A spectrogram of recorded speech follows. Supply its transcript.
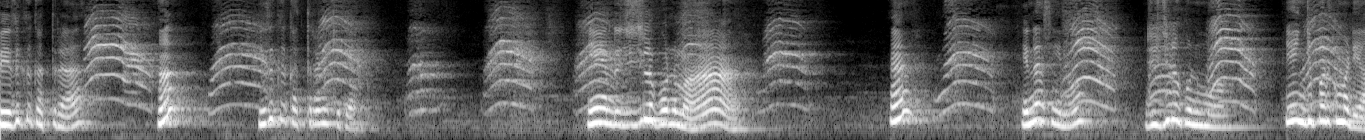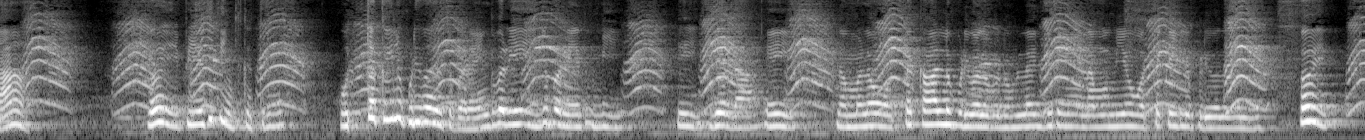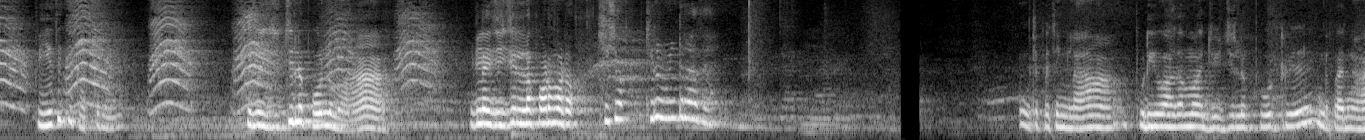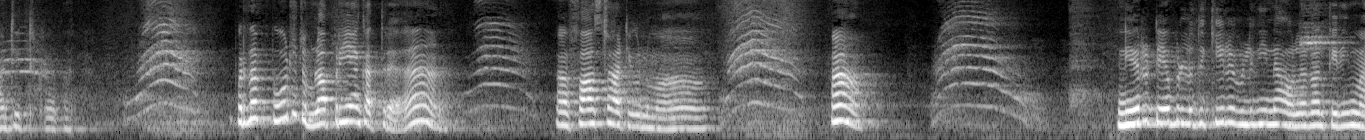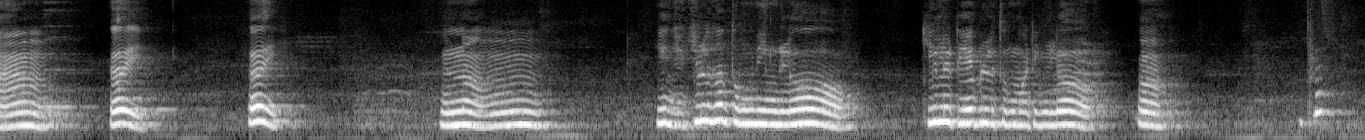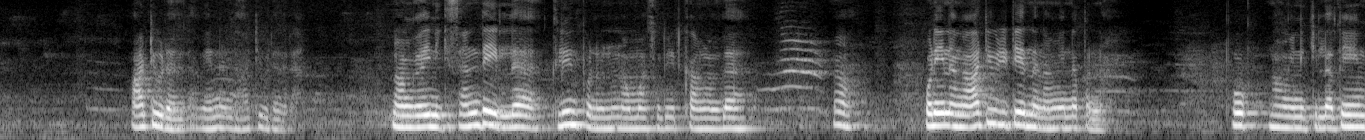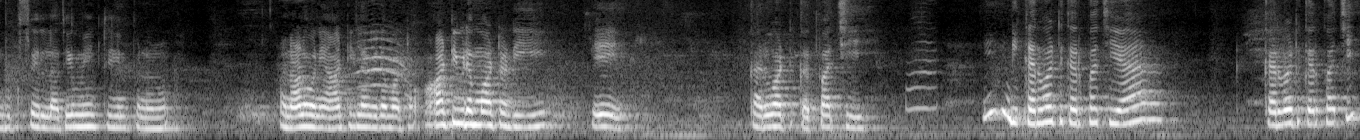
இப்போ எதுக்கு கத்துற? ஆ? எதுக்கு கத்துறேன்னு கேட்டேன். ஏன் இந்த ஜிஜில் போடணுமா? ஆ? என்ன செய்யணும்? ஜிஜில் போடணுமா? ஏன் இங்கே படுக்க மாட்டியா? ஏய் இப்போ எதுக்கு இங்கே கத்துற? ஒத்த கையில் பிடிவாக எடுத்து பாரு. இங்கே பாரு ஏய் இங்கே பாரு என் தம்பி? ஏய் இதேடா ஏய் நம்மளாம் ஒத்த காலில் பிடிவாத பண்ணோம்ல. இங்கே நம்ம மம்மியும் ஒத்த கையில் பிடிவாத பண்ணுவோம். ஓய் இப்போ எதுக்கு கத்துறேன் இது ஜிஜில் போடணுமா? இல்லை ஜிஜிலெலாம் போட மாட்டோம். சிஷோ கீழே விழுந்துடாத இங்கே பார்த்தீங்களா பிடிவாதமாக ஜிஜில் போட்டு இங்கே பாருங்க ஆட்டிகிட்டு பாருங்க. அப்புறம் தான் போட்டுட்டோம்ல அப்புறம் ஏன் கத்துற? ஆ ஃபாஸ்ட்டாக ஆட்டி விடணுமா? ஆ. நேரு டேபிளில் வந்து கீழே விழுந்தீங்கன்னா அவ்வளோதான் தெரியுமா? ஏய் ஏய். என்ன? ஏன் என் ஜிஜில் தான் தூங்குவீங்களோ கீழே டேபிளில் தூங்க மாட்டீங்களோ? ஆ. அப்புறம்? ஆட்டி விடாதடா வேணாண்டா ஆட்டி விடாதடா. நாங்கள் இன்றைக்கி சண்டே இல்லை க்ளீன் பண்ணணும்னு அம்மா சொல்லியிருக்காங்கல்ல. ஆ. உடனே நாங்கள் ஆட்டி விட்டுட்டே இருந்தோம் நாங்கள் என்ன பண்ண? போ நாங்கள் இன்றைக்கி எல்லாத்தையும் புக்ஸ் எல்லாத்தையுமே க்ளீன் பண்ணணும். அதனால் உன்னை ஆட்டிலாம் விட மாட்டோம். ஆட்டி விட மாட்டோம்டி. ஏய் கருவாட்டு கற்பாச்சி. நீ கருவாட்டு கருப்பாச்சியா? கருவாட்டு கருப்பாச்சி?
